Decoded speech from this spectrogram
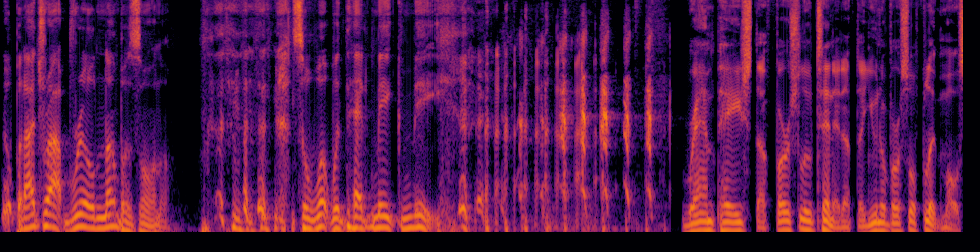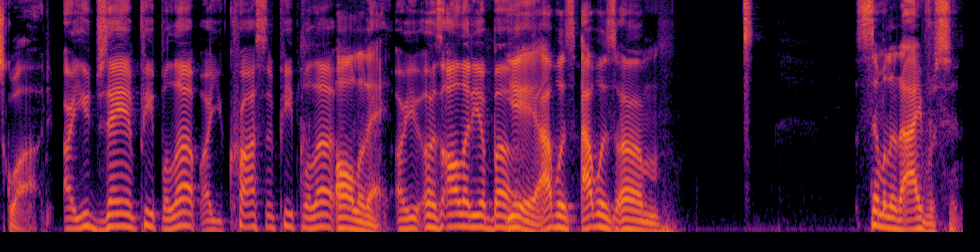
You know, but I drop real numbers on them. so what would that make me? Rampage, the first lieutenant of the Universal Flipmo Squad. Are you jaying people up? Are you crossing people up? all of that. Are you? Or is all of the above? Yeah, I was I was um similar to Iverson.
